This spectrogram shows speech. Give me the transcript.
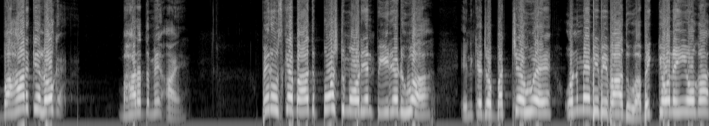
बाहर के लोग भारत में आए। फिर उसके बाद पोस्ट मौर्यन पीरियड हुआ। इनके जो बच्चे हुए, उनमें भी विवाद हुआ। भाई, क्यों नहीं होगा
